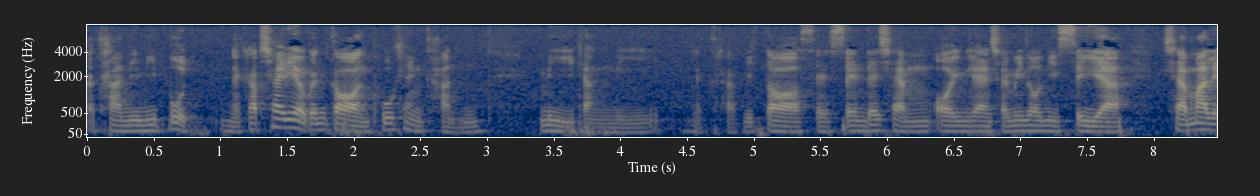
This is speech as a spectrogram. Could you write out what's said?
อาคารนิมิบุตรนะครับชายเดี่ยวกันก่อนผู้แข่งขันมีดังนี้นะครับวิกเตอร์แอ็กเซลเซนได้แชมป์ออลอิงแลนด์แชมป์อินโดนีเซียแชมป์มาเล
